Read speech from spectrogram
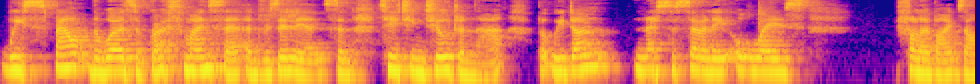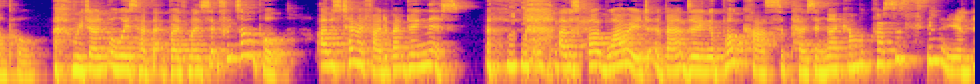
we spout the words of growth mindset and resilience and teaching children that but we don't necessarily always follow by example. We don't always have that growth mindset. For example i was terrified about doing this I was quite worried about doing a podcast, supposing I come across as silly. And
